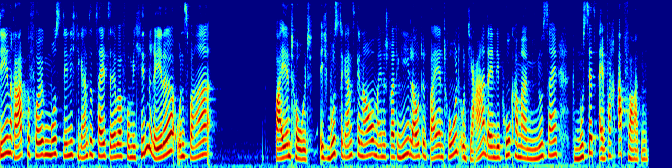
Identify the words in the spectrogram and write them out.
den Rat befolgen muss, den ich die ganze Zeit selber vor mich hinrede. Und zwar Buy and Hold. Ich wusste ganz genau, meine Strategie lautet Buy and Hold. Und ja, dein Depot kann mal im Minus sein. Du musst jetzt einfach abwarten.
